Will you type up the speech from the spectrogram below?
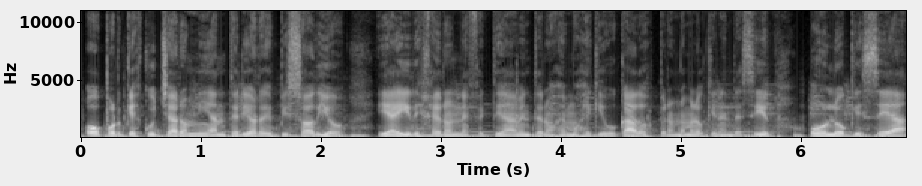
o porque escucharon mi anterior episodio y ahí dijeron efectivamente nos hemos equivocado, pero no me lo quieren decir, o lo que sea,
